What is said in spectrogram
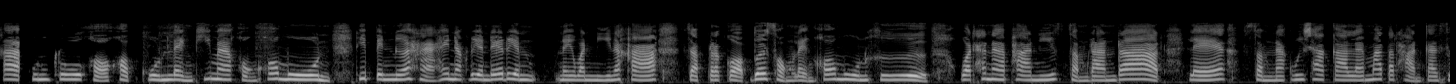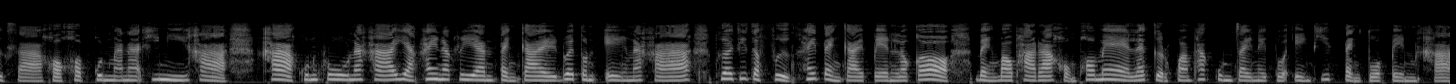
ค่ะคุณครูขอขอบคุณแหล่งที่มาของข้อมูล ที่เป็นเนื้อหาให้นักเรียนได้เรียนในวันนี้นะคะ จะประกอบด้วย 2 แหล่งข้อมูลคือ วัฒนาพาณิชย์สำราญราช และสำนักวิชาการและมาตรฐานการศึกษาขอขอบคุณมาณที่นี้ค่ะ ค่ะคุณครูนะคะ อยากให้นักเรียนแต่งกายด้วยตนเองนะคะ เพื่อที่จะฝึกให้แต่งกายเป็น แล้วก็แบ่งเบาภาระของพ่อแม่ และเกิดความภาคภูมิใจในตัวเองที่แต่งตัวเป็นค่ะ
